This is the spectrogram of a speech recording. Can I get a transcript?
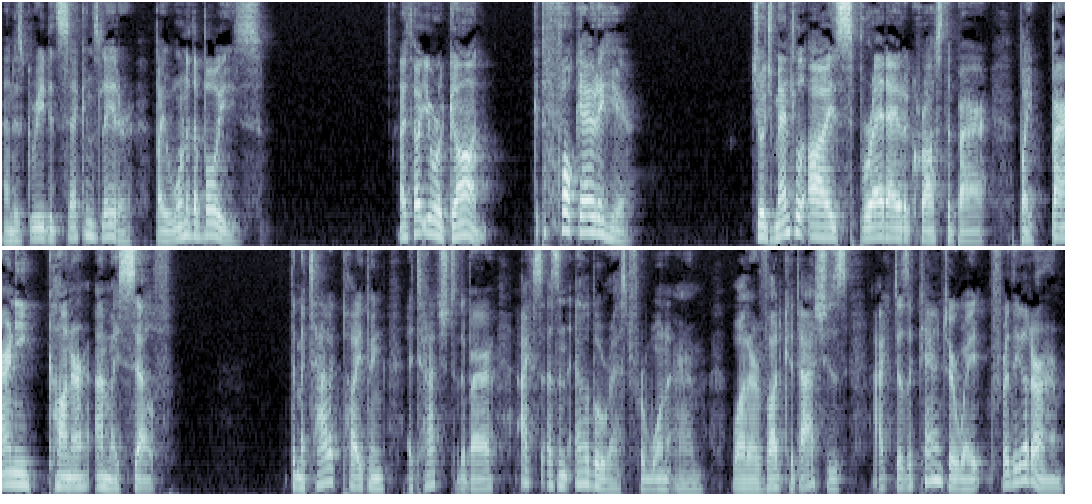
and is greeted seconds later by one of the boys. I thought you were gone. Get the fuck out of here. Judgmental eyes spread out across the bar by Barney, Connor, and myself. The metallic piping attached to the bar acts as an elbow rest for one arm, while our vodka dashes act as a counterweight for the other arm.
